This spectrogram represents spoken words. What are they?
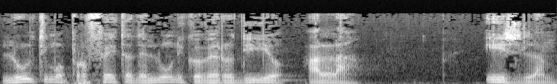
l'ultimo profeta dell'unico vero Dio, Allah. Islam,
